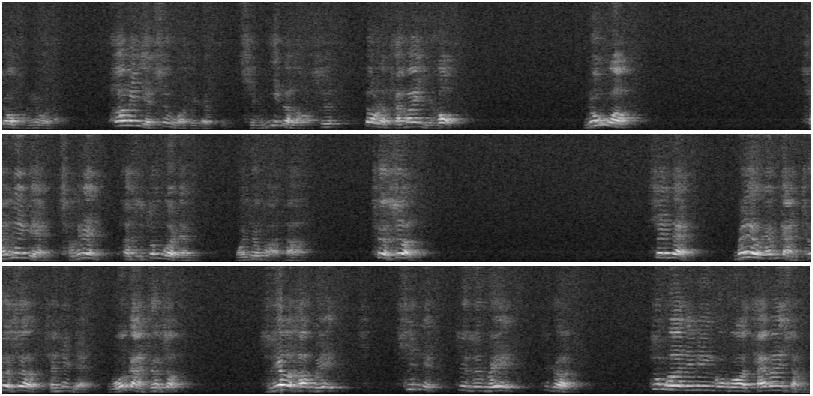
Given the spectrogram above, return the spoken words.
交朋友的，他们也是我这个请益的老师。到了台湾以后，如果陈水扁承认他是中国人，我就把他特赦了。现在没有人敢特赦陈水扁，我敢特赦，只要他为新的，就是为这个中华人民共和国台湾省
